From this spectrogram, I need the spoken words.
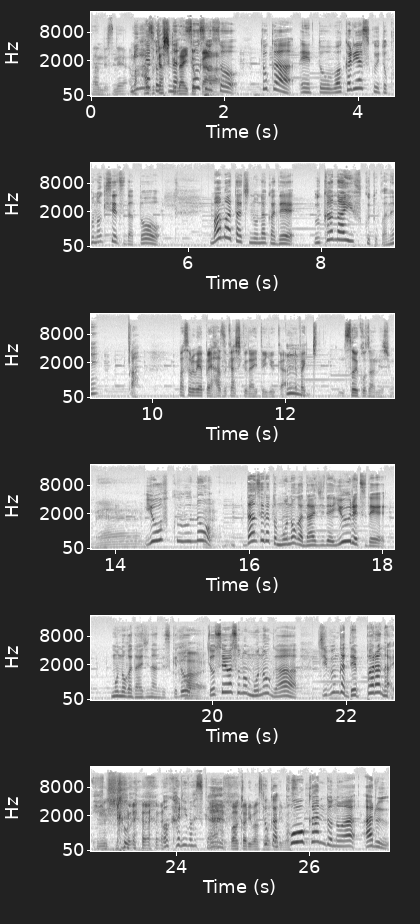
なんですね、まあ、恥ずかしくないとか。そうそうそう。とか、えー、と分かりやすく言うとこの季節だとママたちの中で浮かない服とかね。まあ、それもやっぱり恥ずかしくないというか、うん。やっぱりきそういうことなんでしょうね。洋服の、はい。男性だと物が大事で優劣で物が大事なんですけど、はい。女性はその物が自分が出っ張らない。わかりますか？わかりますとか。好感度のあある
